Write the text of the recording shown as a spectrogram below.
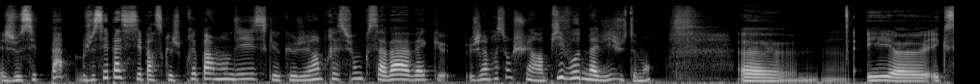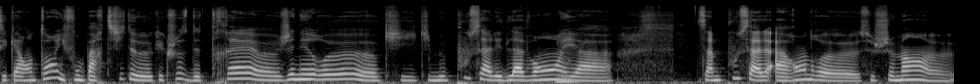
je sais pas, je sais pas si c'est parce que je prépare mon disque que j'ai l'impression que ça va avec. J'ai l'impression que je suis à un pivot de ma vie justement. Euh, et, euh, et que ces 40 ans, ils font partie de quelque chose de très euh, généreux qui, qui me pousse à aller de l'avant Mhm. et à. Ça me pousse à, à rendre ce chemin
